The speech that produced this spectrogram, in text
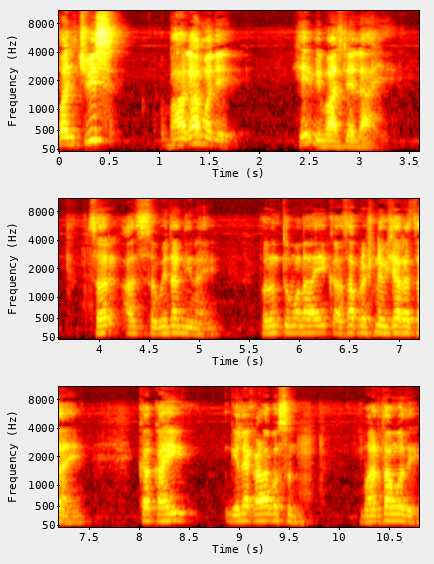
पंचवीस भागामध्ये हे विभाजलेलं आहे. सर आज संविधान दिन आहे. परंतु मला एक असा प्रश्न विचारायचा आहे का काही गेल्या काळापासून भारतामध्ये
